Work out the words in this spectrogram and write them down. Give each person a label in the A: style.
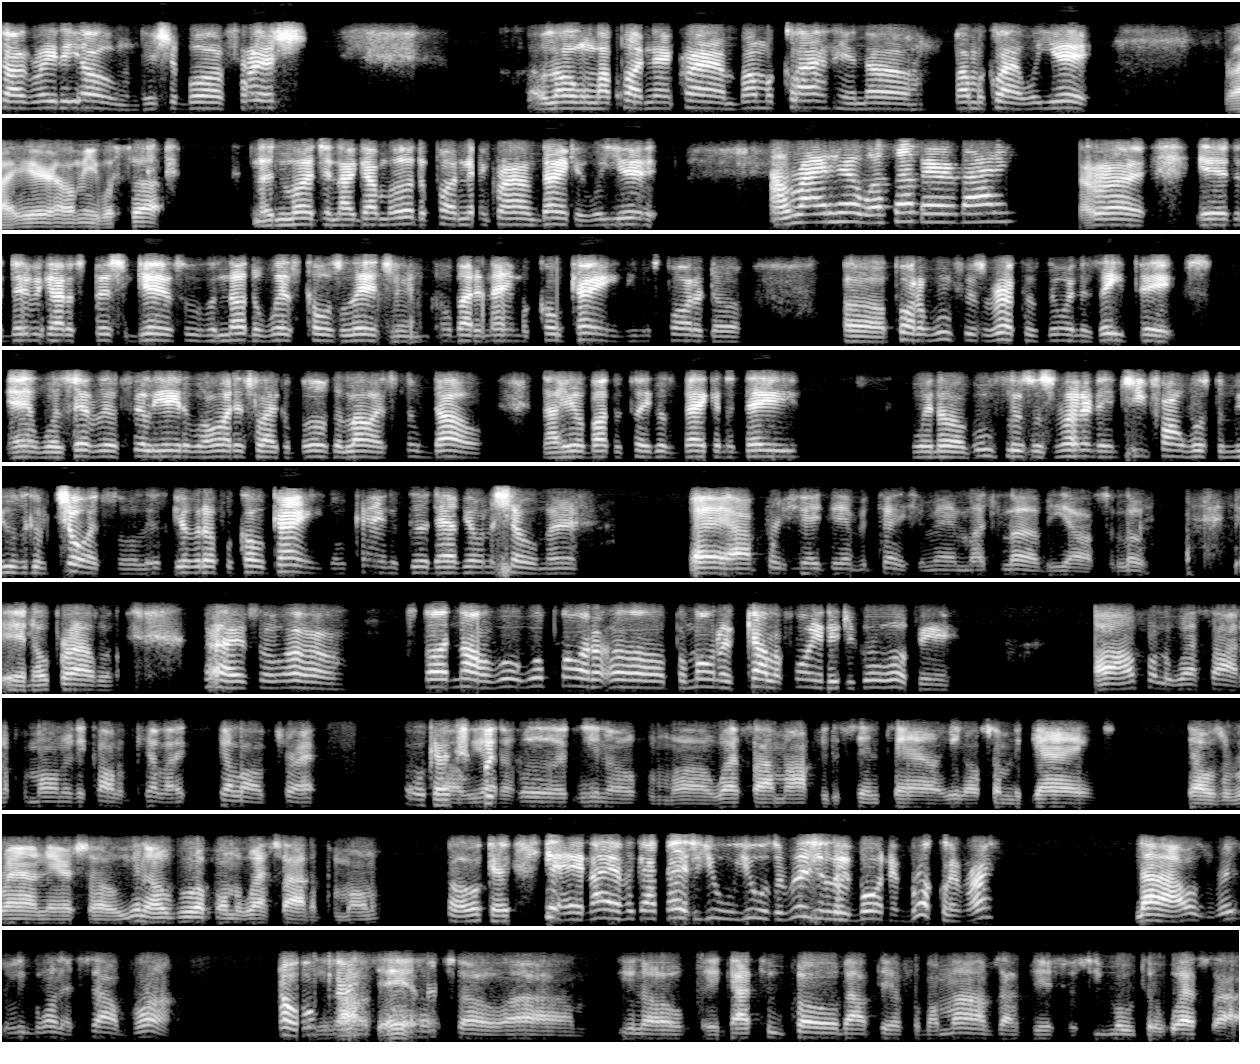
A: what up, Graffiti Talk Radio? This your boy Fresh, along with my partner in crime, Bummer Clyde. And uh, Bummer Clyde, where you at?
B: Right here, homie. What's up?
A: Nothing much, and I got my other partner in crime, Danky. Where you at?
C: I'm right here. What's up, everybody?
A: All right. Yeah, today we got a special guest who's another West Coast legend, go by the name of Kokane. He was part of the uh part of Ruthless Records during his apex and was heavily affiliated with artists like Above the Law and Snoop Dogg. Now he about to take us back in the day when uh Ruthless was running and G Funk was the music of choice. So let's give it up for Kokane. Kokane, it's good to have you on the show, man.
D: Hey, I appreciate the invitation, man. Much love to y'all. Salute.
A: Yeah, no problem. All right, so uh starting off, what what part of uh Pomona, California did you grow up in?
D: Uh, I'm from the west side of Pomona. They call it Kellogg, Kellogg Track.
A: Okay.
D: Uh, we had a hood, you know, from uh, West Side Mafia to Sintown, you know, some of the gangs that was around there. So, you know, grew up on the west side of Pomona.
A: Oh, okay. Yeah, and I haven't got to ask you, you, you was originally born in Brooklyn, right?
D: Nah, I was originally born in South Bronx.
A: Oh, okay.
D: You know,
B: Damn.
D: so, so um, you know, it got too cold out there for my mom's out there, so she moved to the west side.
